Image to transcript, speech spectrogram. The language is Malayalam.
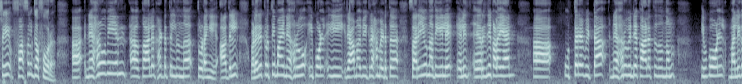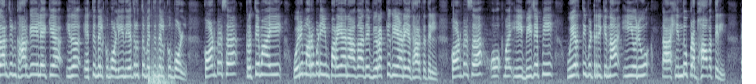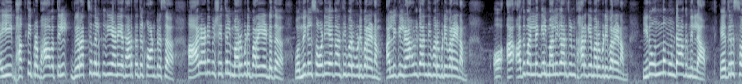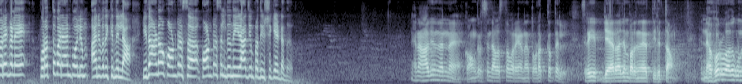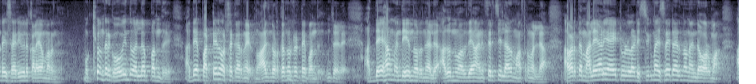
ശ്രീ ഫസൽ ഗഫൂർ. നെഹ്റുവിയൻ കാലഘട്ടത്തിൽ നിന്ന് തുടങ്ങി. അതിൽ വളരെ കൃത്യമായി നെഹ്റു ഇപ്പോൾ ഈ രാമവിഗ്രഹം എടുത്ത് സരയൂ നദിയിൽ എളി എറിഞ്ഞു കളയാൻ ഉത്തരവിട്ട നെഹ്റുവിന്റെ കാലത്ത് നിന്നും ഇപ്പോൾ മല്ലികാർജുൻ ഖാർഗെയിലേക്ക് ഇത് എത്തി നിൽക്കുമ്പോൾ ഈ നേതൃത്വം എത്തി നിൽക്കുമ്പോൾ കോൺഗ്രസ് കൃത്യമായി ഒരു മറുപടിയും പറയാനാകാതെ വിറയ്ക്കുകയാണ് യഥാർത്ഥത്തിൽ. കോൺഗ്രസ് ഈ ബി ഉയർത്തിവിട്ടിരിക്കുന്ന ഈ ഒരു ഹിന്ദു പ്രഭാവത്തിൽ ഈ ഭക്തി പ്രഭാവത്തിൽ വിറച്ചു നിൽക്കുകയാണ് യഥാർത്ഥത്തിൽ കോൺഗ്രസ്. ആരാണ് വിഷയത്തിൽ മറുപടി പറയേണ്ടത്? ഒന്നുകിൽ സോണിയാഗാന്ധി മറുപടി പറയണം അല്ലെങ്കിൽ രാഹുൽ ഗാന്ധി മറുപടി പറയണം. അതുമല്ലെങ്കിൽ മല്ലികാർജുൻ ഖാർഗെ മറുപടി പറയണം. ഇതൊന്നും ഉണ്ടാകുന്നില്ല. എതിർ സ്വരങ്ങളെ പുറത്തു വരാൻ പോലും അനുവദിക്കുന്നില്ല. ഇതാണോ കോൺഗ്രസ്? കോൺഗ്രസിൽ നിന്ന് ഈ രാജ്യം പ്രതീക്ഷിക്കേണ്ടത്? ഞാൻ ആദ്യം തന്നെ കോൺഗ്രസിന്റെ അവസ്ഥ പറയാണ് തുടക്കത്തിൽ ശ്രീ ജയരാജൻ പറഞ്ഞതിനെ തിരുത്താം. നെഹ്റു അതുകൊണ്ട് ഈ സരിവിൽ കളയാൻ പറഞ്ഞു. മുഖ്യമന്ത്രി ഗോവിന്ദ് വല്ലഭ് പന്ത്. അദ്ദേഹം പട്ടേൽ വർഷക്കാരനായിരുന്നു. ആദ്യം തുടക്കം തൊട്ടിട്ടേ പന്ത്. മനസ്സിലല്ലേ അദ്ദേഹം എന്ത് ചെയ്യുമെന്ന് പറഞ്ഞാൽ അതൊന്നും അദ്ദേഹം അനുസരിച്ചില്ല എന്ന് മാത്രമല്ല. അവിടുത്തെ മലയാളിയായിട്ടുള്ള ഡിസ്ട്രിക്ട് മജിസ്ട്രേറ്റ് ആയിരുന്നാണ് എന്റെ ഓർമ്മ.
